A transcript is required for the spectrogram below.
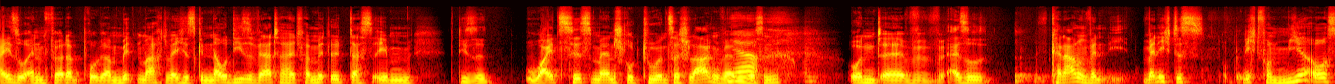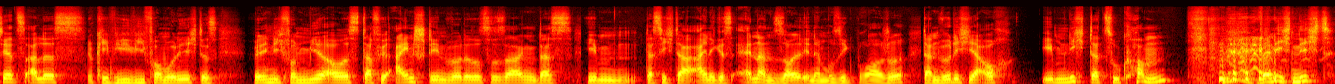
bei so einem Förderprogramm mitmacht, welches genau diese Werte halt vermittelt, dass eben diese White Cis-Man-Strukturen zerschlagen werden Ja. müssen. Und äh, also, keine Ahnung, wenn, wenn ich das nicht von mir aus jetzt alles, okay, wie, wie formuliere ich das? Wenn ich nicht von mir aus dafür einstehen würde, sozusagen, dass eben, dass sich da einiges ändern soll in der Musikbranche, dann würde ich ja auch eben nicht dazu kommen, wenn ich nicht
